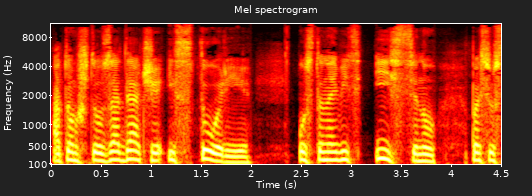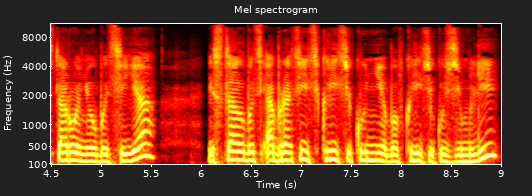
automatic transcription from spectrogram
о том, что задача истории — установить истину посюстороннего бытия и, стало быть, обратить критику неба в критику земли,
